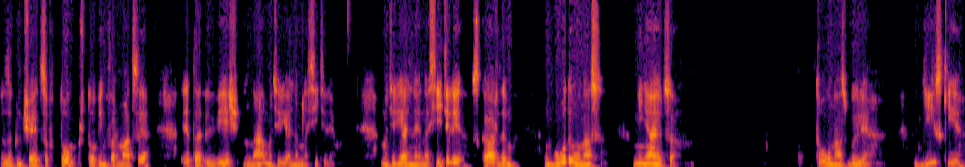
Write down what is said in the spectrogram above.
заключается в том, что информация – это вещь на материальном носителе. Материальные носители с каждым годом у нас меняются то у нас были диски,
